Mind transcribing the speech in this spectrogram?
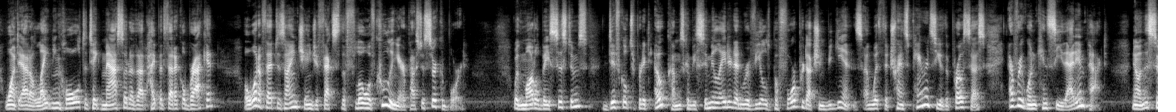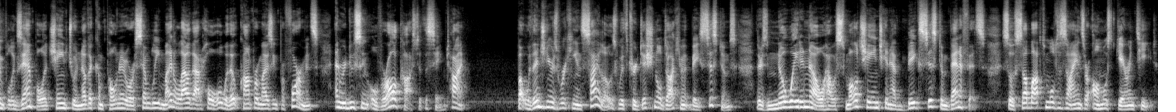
Want to add a lightening hole to take mass out of that hypothetical bracket? Well, what if that design change affects the flow of cooling air past a circuit board? With model based systems, difficult to predict outcomes can be simulated and revealed before production begins. And with the transparency of the process, everyone can see that impact. Now, in this simple example, a change to another component or assembly might allow that hole without compromising performance and reducing overall cost at the same time. But with engineers working in silos with traditional document based systems, there's no way to know how a small change can have big system benefits, so suboptimal designs are almost guaranteed.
